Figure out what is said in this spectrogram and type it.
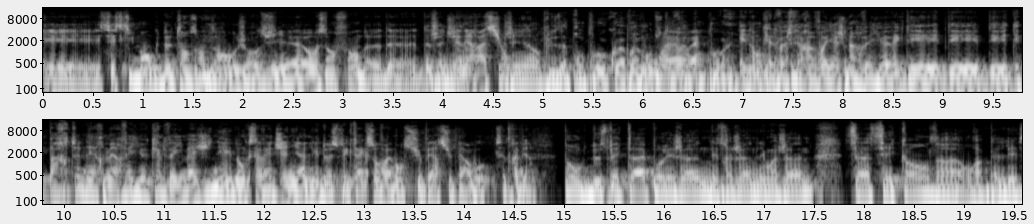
Et c'est ce qui manque de temps en temps aujourd'hui euh, aux enfants de, de, de notre génération. Génial en plus d'à propos, quoi. Vraiment tout à Ouais, à propos. ouais. Et donc elle va faire un voyage merveilleux avec des, des, des, des partenaires merveilleux qu'elle va imaginer. Donc ça va être génial. Les deux spectacles sont vraiment super super beaux. C'est très bien. Donc deux spectacles pour les jeunes, les très jeunes, les moins jeunes. Ça c'est quand ça? On rappelle les dates.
